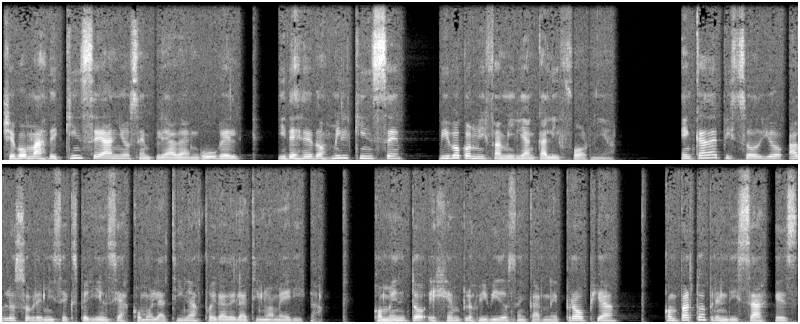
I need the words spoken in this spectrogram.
Llevo más de 15 años empleada en Google y desde 2015 Vivo con mi familia en California. En cada episodio hablo sobre mis experiencias como latina fuera de Latinoamérica. Comento ejemplos vividos en carne propia, comparto aprendizajes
